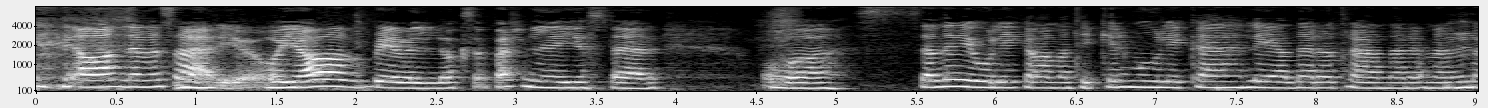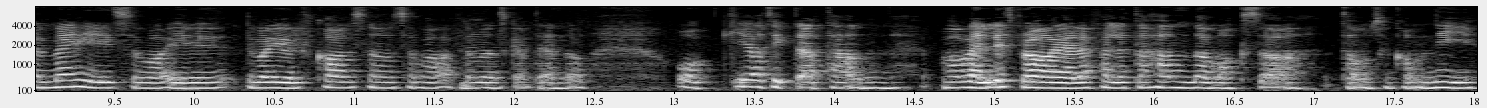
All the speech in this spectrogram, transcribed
Ja, nej men så är det ju. Och jag blev väl också fascinerad just där och Sen är det ju olika vad man tycker om olika ledare och tränare men mm. för mig så var ju, det var ju Ulf Karlsson som var förbundskapten då. Och jag tyckte att han var väldigt bra i alla fall att ta hand om också de som kom ny.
